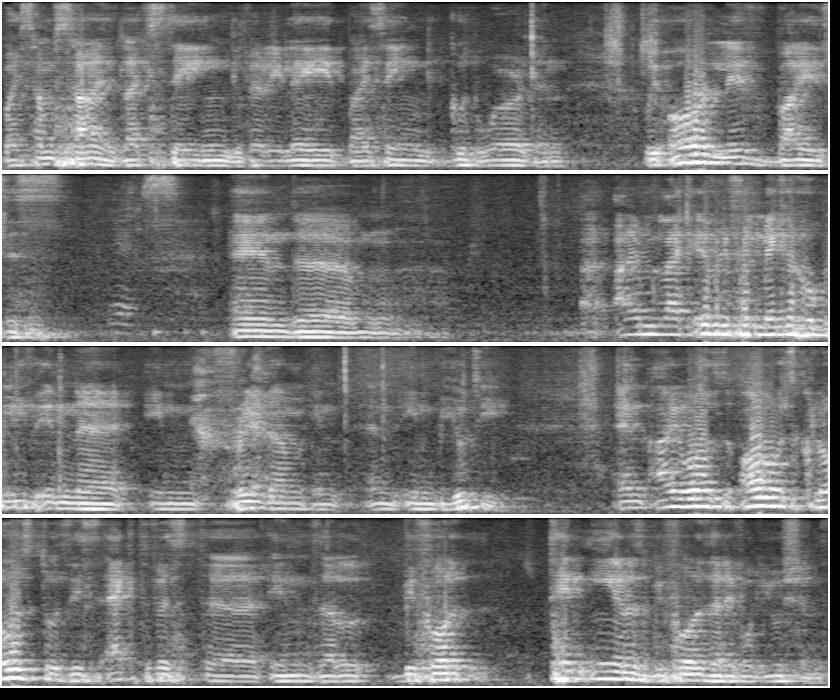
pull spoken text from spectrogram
by some signs like staying very late, by saying good word, and we all live by this. Yes. and um, I- I'm like every filmmaker who believe in uh, in freedom in and in beauty, and I was always close to this activist uh, in the before ten years before the revolution,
